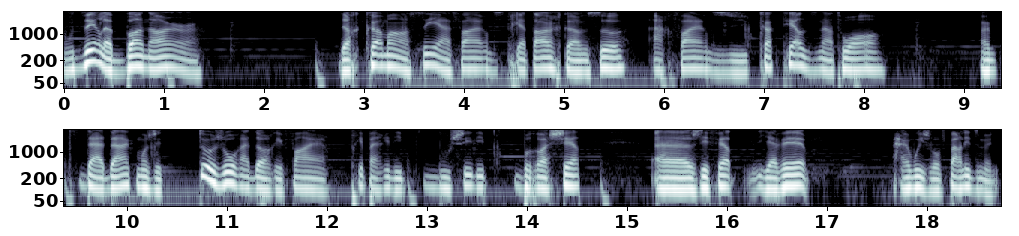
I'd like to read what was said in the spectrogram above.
Vous dire le bonheur de recommencer à faire du traiteur comme ça, à refaire du cocktail dînatoire, un petit dada que moi j'ai toujours adoré faire, préparer des petites bouchées, des petites brochettes. Euh, j'ai fait, il y avait, ah oui, je vais vous parler du menu.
